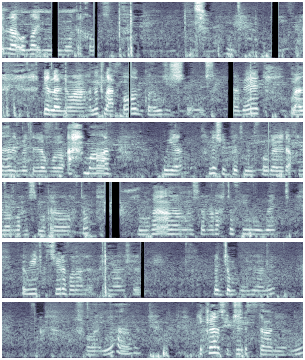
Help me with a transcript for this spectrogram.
إلا والله الموتر خلاص. يلا يا جماعة هنطلع فوق وهنمشي البيت وبعد هذا البيت اللي لونه أحمر. ويا نشوف البيت من فوق. يعني لا خلينا نروح نفس المكان اللي رحته. المكان أنا رحته فيه بيت بيوت كثيرة فأنا عشان بيت جنبهم يعني. فيا. هي كانت في الجزء الثاني يعني.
